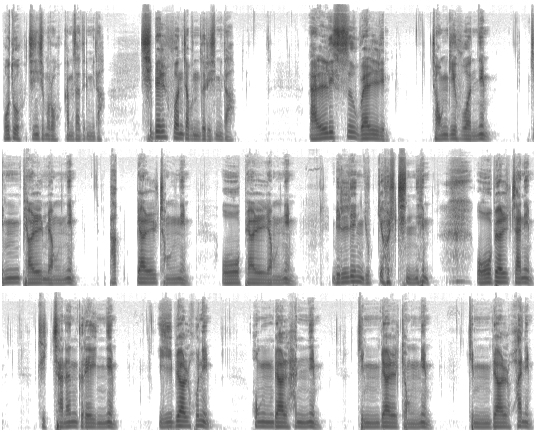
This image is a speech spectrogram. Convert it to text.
모두 진심으로 감사드립니다. 10일 후원자분들이십니다. 앨리스 웰님, 정기후원님, 김별명님, 박별정님, 오별영님, 밀린 6개월치님, 오별자님, 귀찮은 그레이님, 이별호님, 홍별한님, 김별경님, 김별화님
